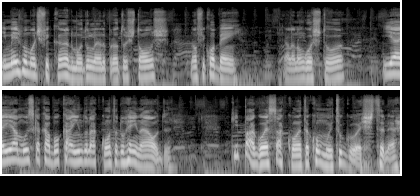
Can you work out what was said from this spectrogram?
e mesmo modificando, modulando para outros tons, não ficou bem. Ela não gostou. E aí a música acabou caindo na conta do Reinaldo, que pagou essa conta com muito gosto, né?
